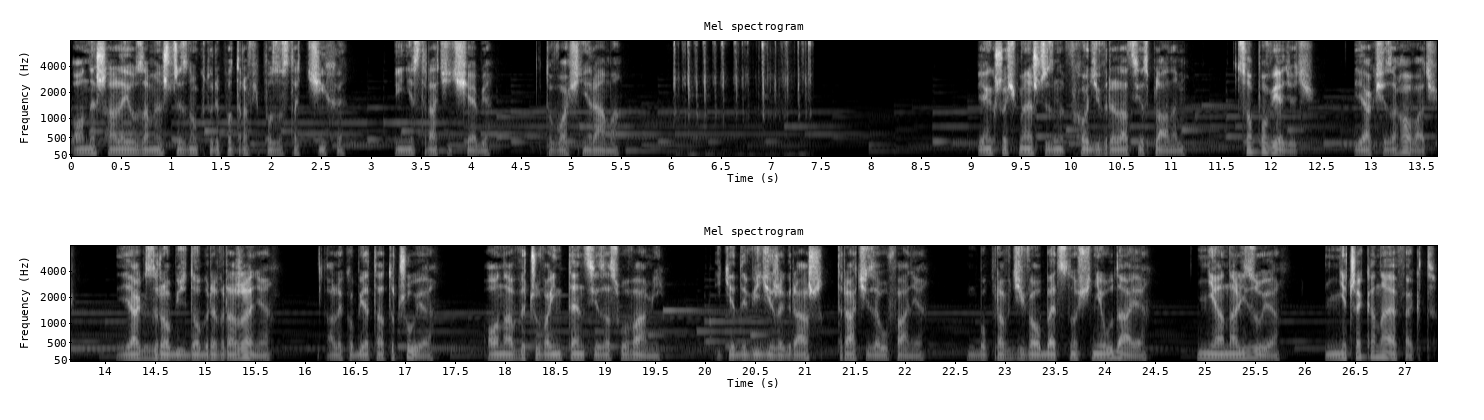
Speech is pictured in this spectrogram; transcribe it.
One szaleją za mężczyzną, który potrafi pozostać cichy i nie stracić siebie. To właśnie rama. Większość mężczyzn wchodzi w relację z planem. Co powiedzieć? Jak się zachować? Jak zrobić dobre wrażenie? Ale kobieta to czuje. Ona wyczuwa intencje za słowami. I kiedy widzi, że grasz, traci zaufanie. Bo prawdziwa obecność nie udaje, nie analizuje, nie czeka na efekt.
